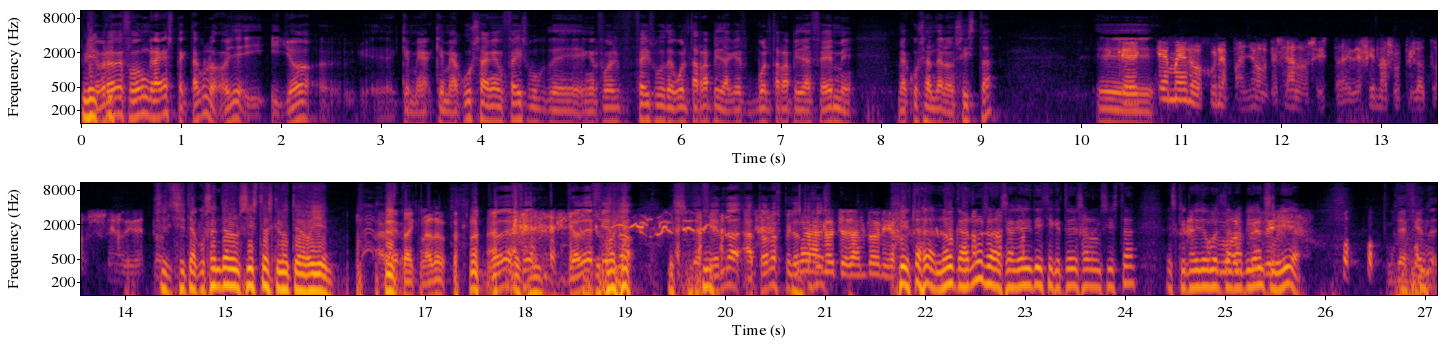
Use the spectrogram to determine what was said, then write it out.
yo creo que fue un gran espectáculo. Oye, y, y yo, eh, que me, que me acusan en Facebook, de, en el fue- Facebook de Vuelta Rápida, que es Vuelta Rápida FM, me acusan de alonsista. Eh, ¿Qué, qué menos que un español que sea alonsista y defienda a sus pilotos, señor director? Si, si te acusan de alonsista es que no te oyen. ver, Está claro. yo, defi- yo defiendo, defiendo a todos los pilotos. Buenas noches, Antonio. No, Carlos, ahora si alguien te dice que tú eres alonsista es que no hay de vuelta rápida en su vida. Defiende-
